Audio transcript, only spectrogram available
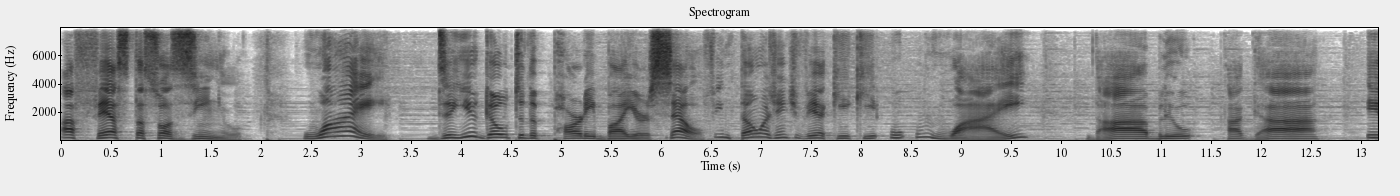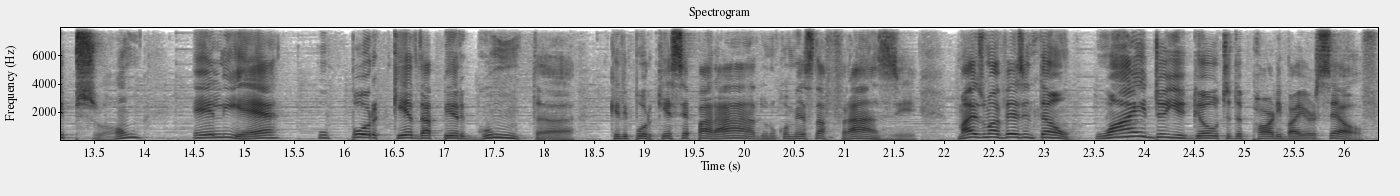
à festa sozinho? Why Do you go to the party by yourself? Então a gente vê aqui que o why, W, H, Y, ele é o porquê da pergunta, aquele porquê separado no começo da frase. Mais uma vez então, why do you go to the party by yourself?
